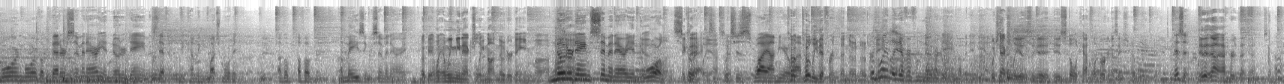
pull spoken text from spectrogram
more and more of a better seminary, and Notre Dame is definitely becoming much more of a of a, of a amazing seminary. okay, and we, mean actually not Notre Dame. Uh, Notre uh, Dame Seminary in New yeah, Orleans, exactly, correct, yeah, so- which is why I'm here. to- why I'm totally different than no Notre Dame. completely uh, different from Notre Dame up in Indiana. Which actually is is is still a Catholic organization, I believe. Yeah. is it? It is, I I heard that. Yeah. So. Oh,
